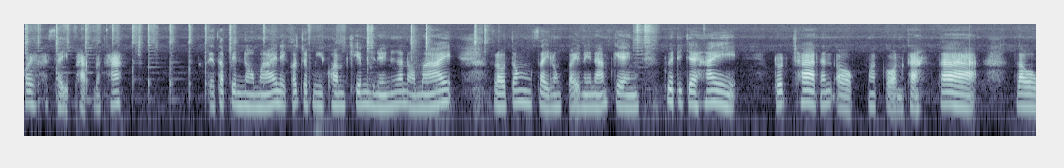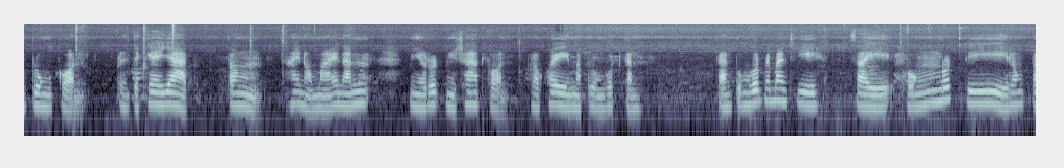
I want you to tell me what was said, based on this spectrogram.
ค่อยใส่ผักนะคะ แต่ถ้าเป็นหน่อไม้เนี่ยก็จะมีความเค็มอยู่ในเนื้อหน่อไม้ เราต้องใส่ลงไปในน้ำแกง เพื่อที่จะให้รสชาตินั้นออกมาก่อนค่ะ ถ้าเราปรุงก่อนมันจะแก้ยากต้องให้หน่อไม้นั้น มีรสมีชาติก่อน เราค่อยมาปรุงรสกัน การปรุงรสไม่บ้านทีใส่ผงรสดีลงไป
